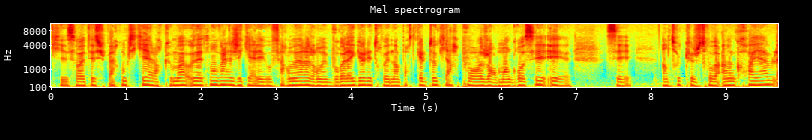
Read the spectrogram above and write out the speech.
qui, ça aurait été super compliqué, alors que moi, honnêtement, voilà, j'ai qu'à aller au farmer et genre me bourrer la gueule et trouver n'importe quel tocard pour genre m'engrosser, et c'est un truc que je trouve incroyable.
